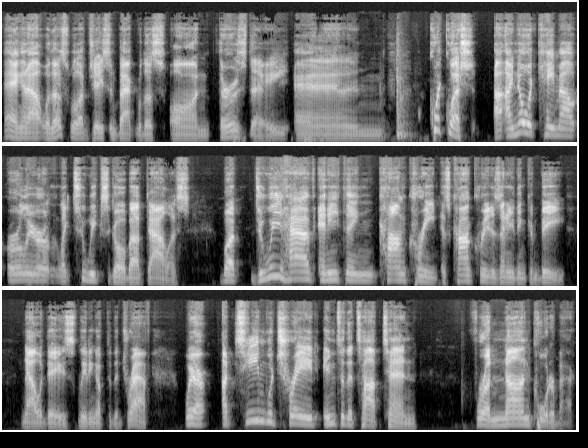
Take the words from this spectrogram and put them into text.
hanging out with us. We'll have Jason back with us on Thursday. And quick question. I, I know it came out earlier, like two weeks ago, about Dallas, but do we have anything concrete, as concrete as anything can be nowadays, leading up to the draft, where a team would trade into the top 10 for a non quarterback?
